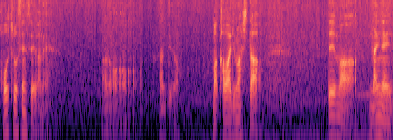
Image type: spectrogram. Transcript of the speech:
校長先生がね、あの、なんていうの、まあ変わりました。で、まあ、何々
